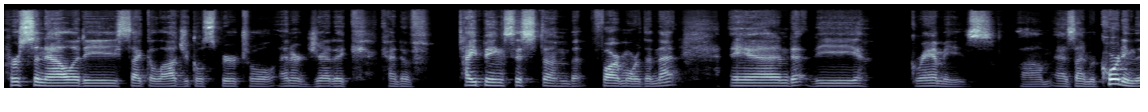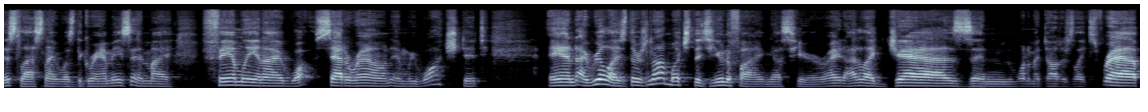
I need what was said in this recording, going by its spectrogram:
personality, psychological, spiritual, energetic kind of typing system, but far more than that. And the Grammys. Um, as I'm recording this, last night was the Grammys, and my family and I wa- sat around and we watched it and I realized there's not much that's unifying us here, right? I like jazz, and one of my daughters likes rap.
